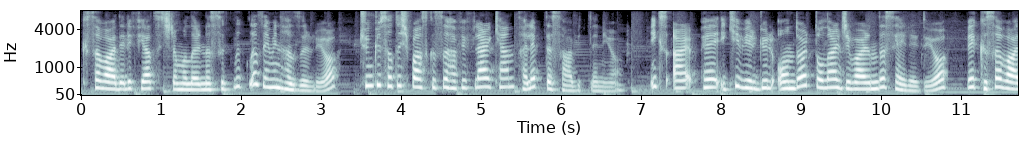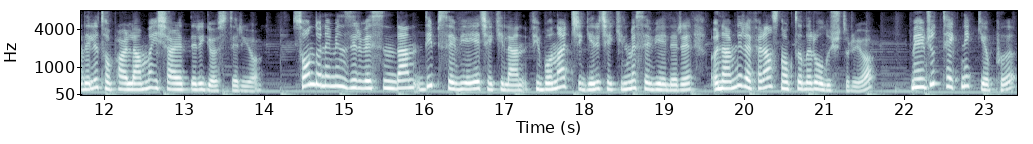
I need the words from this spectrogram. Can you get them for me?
kısa vadeli fiyat sıçramalarına sıklıkla zemin hazırlıyor. Çünkü satış baskısı hafiflerken talep de sabitleniyor. XRP 2,14 dolar civarında seyrediyor ve kısa vadeli toparlanma işaretleri gösteriyor. Son dönemin zirvesinden dip seviyeye çekilen Fibonacci geri çekilme seviyeleri önemli referans noktaları oluşturuyor. Mevcut teknik yapı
